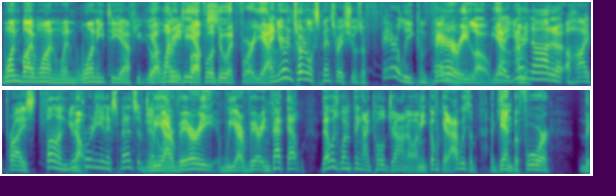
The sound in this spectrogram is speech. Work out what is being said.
one by one. When one ETF, you can go Yeah, one ETF will do it for yeah, And your internal expense ratios are fairly competitive. very low. Yeah, you're I mean, not a, a high-priced fund. You're No. pretty inexpensive. Generally, we are very, we are very. In fact, that that was one thing I told Jono. I mean, don't forget, I was a, again before the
